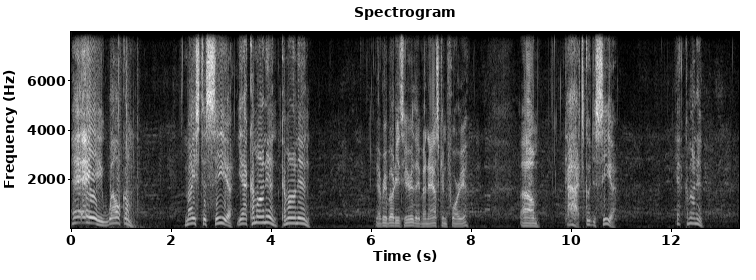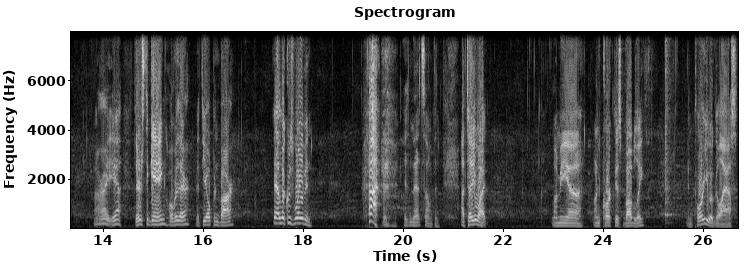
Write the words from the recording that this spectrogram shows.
Hey, welcome. Nice to see you. Yeah, come on in. Come on in. Everybody's here. They've been asking for you. Um, God, it's good to see you. Yeah, come on in. All right, yeah. There's the gang over there at the open bar. Yeah, look who's waving. Ha! Isn't that something? I'll tell you what. Let me uh, uncork this bubbly and pour you a glass,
